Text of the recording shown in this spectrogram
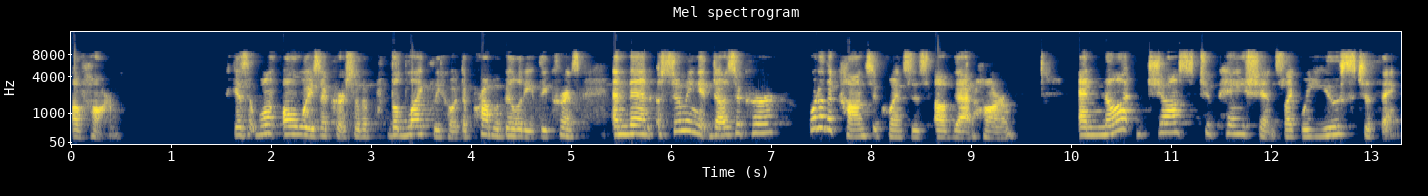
of harm because it won't always occur. So the, the likelihood, the probability of the occurrence. And then assuming it does occur, what are the consequences of that harm? And not just to patients like we used to think,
